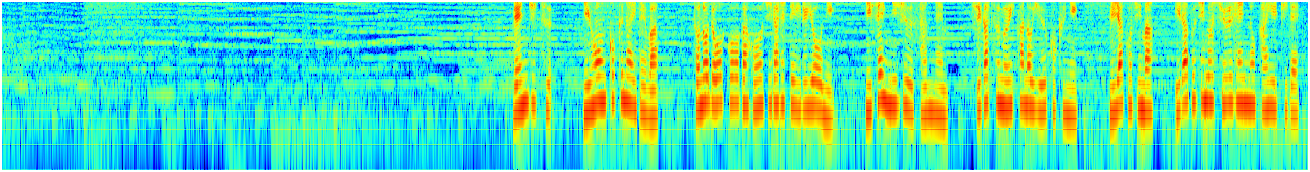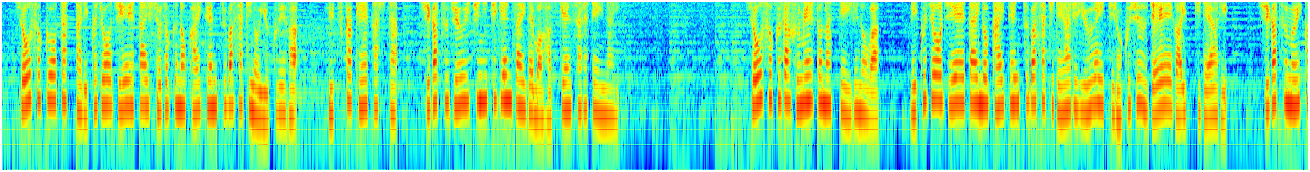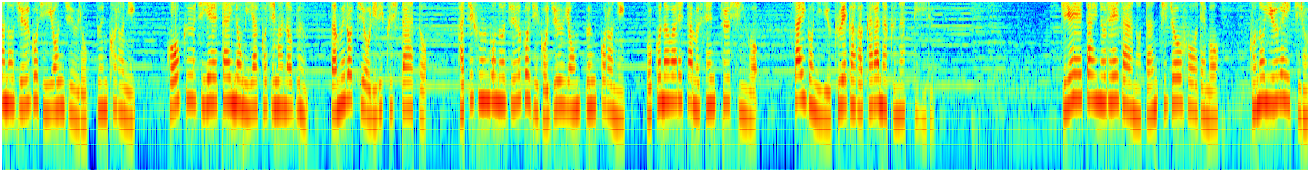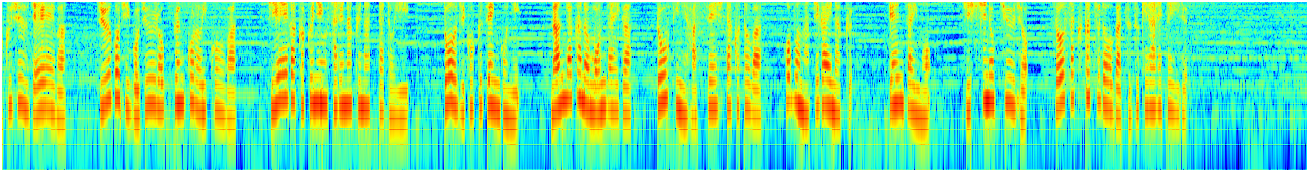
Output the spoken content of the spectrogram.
連日、日本国内では、その動向が報じられているように、2023年4月6日の夕刻に、宮古島、伊良部島周辺の海域で、消息を絶った陸上自衛隊所属の回転翼機の行方は、5日経過した4月11日現在でも発見されていない。消息が不明となっているのは、陸上自衛隊の回転翼機である UH-60JA が1機であり、4月6日の15時46分頃に、航空自衛隊の宮古島の分、ダムロ地を離陸した後、8分後の15時54分頃に行われた無線通信を、最後に行方がわからなくなっている。自衛隊のレーダーの探知情報でも、この UH-60JA は、15時56分頃以降は、機影が確認されなくなったといい、同時刻前後に、何らかの問題が同期に発生したことは、ほぼ間違いなく、現在も必死の救助、捜索活動が続けられている。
